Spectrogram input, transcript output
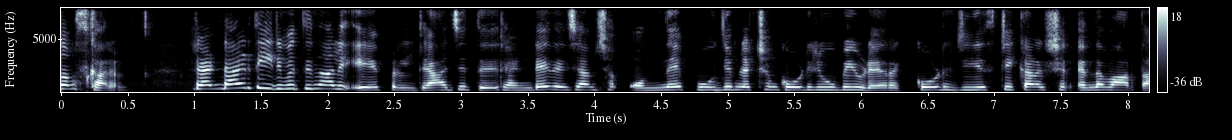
നമസ്കാരം. രണ്ടായിരത്തി ഇരുപത്തിനാല് ഏപ്രിൽ രാജ്യത്ത് രണ്ടേ ദശാംശം ഒന്ന് പൂജ്യം ലക്ഷം കോടി രൂപയുടെ record G S T collection എന്ന വാർത്ത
